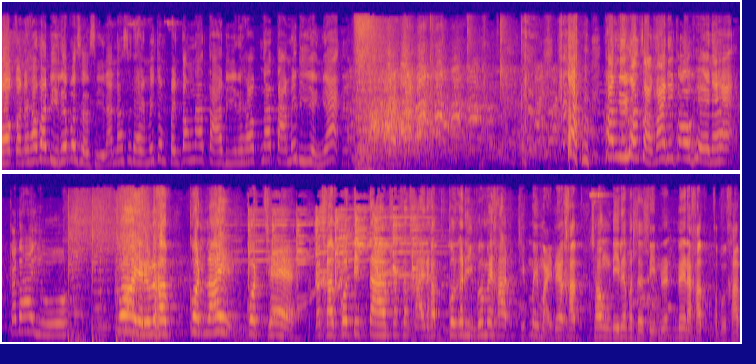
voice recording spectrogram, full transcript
บอกก่อนนะครับว่าดีเรื่องประเสริฐศรีนั้นนักแสดงไม่จำเป็นต้องหน้าตาดีนะครับ หน้าตาไม่ดีอย่างเงี้ย ถ้าถ้ามีความสามารถนี่ก็โอเคนะฮะ ก็ได้อยู่ ก็อย่าลืมนะครับ กดไลค์ กดแชร์นะครับ กดติดตาม subscribe นะครับ กดกระดิ่งเพื่อไม่พลาดคลิปใหม่ๆด้วยนะครับ ช่องดีเลิศประเสริฐศรีด้วยนะครับ ขอบคุณครับ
